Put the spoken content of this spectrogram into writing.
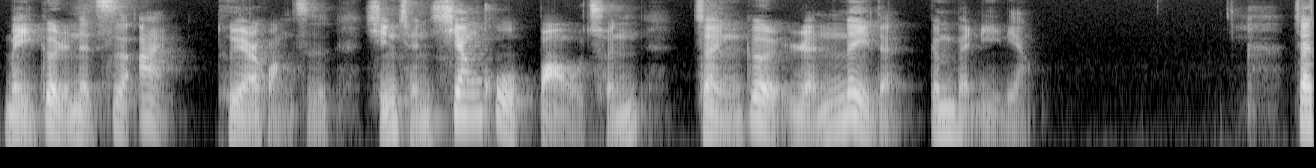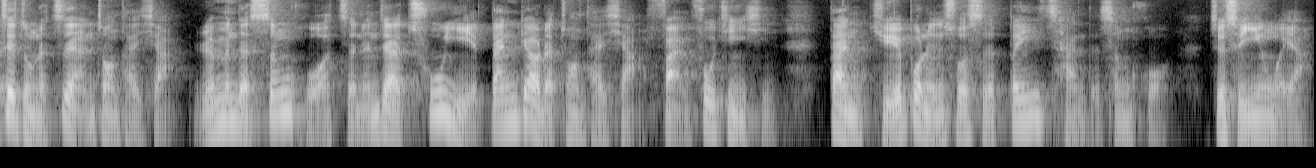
每个人的自爱，推而广之，形成相互保存整个人类的根本力量。在这种的自然状态下，人们的生活只能在粗野单调的状态下反复进行，但绝不能说是悲惨的生活。这是因为啊，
